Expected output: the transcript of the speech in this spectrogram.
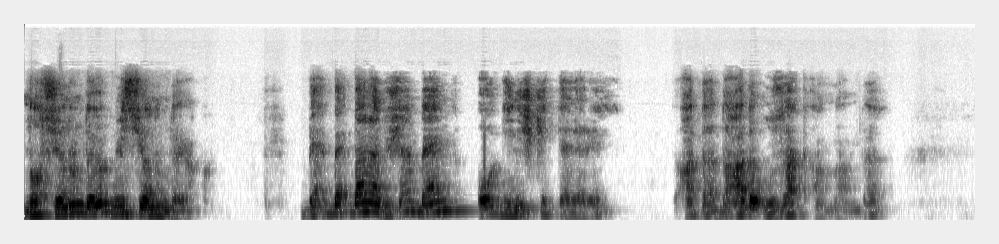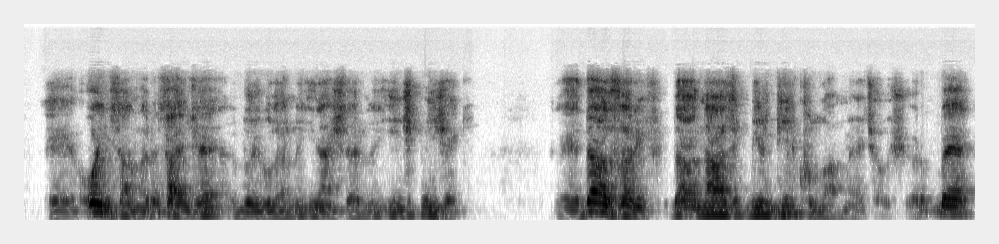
Nosyonum da yok, misyonum da yok. Be- be- bana düşen ben o geniş kitleleri hatta daha da uzak anlamda e, o insanları sadece duygularını, inançlarını incitmeyecek, e, daha zarif, daha nazik bir dil kullanmaya çalışıyorum ve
